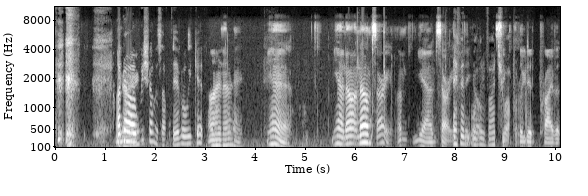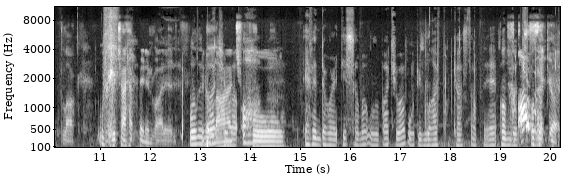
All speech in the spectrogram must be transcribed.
I you know, I wish I was up there, but we get. I know. Yeah. Yeah, no, no, I'm sorry. I'm yeah, I'm sorry. Evan will invite you up. secluded private block, which I have been invited, we'll with a invite you up. large Oh, pool. Evan, don't worry. This summer we'll invite you up. We'll do live podcasts up there on the Oh on the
